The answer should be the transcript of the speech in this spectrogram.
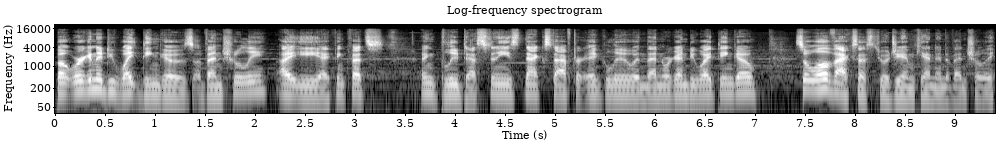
But we're going to do white dingoes eventually, i.e. I think that's, I think Blue Destiny's next after Igloo, and then we're going to do white dingo. So we'll have access to a GM cannon eventually.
